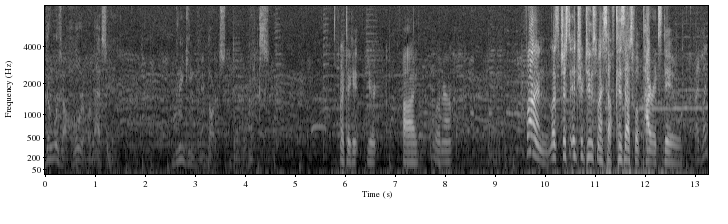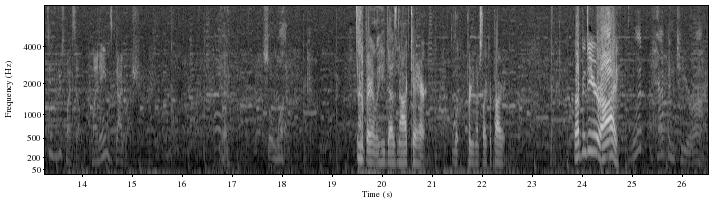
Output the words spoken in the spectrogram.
There was a horrible accident. Drinking and darts don't mix. I take it your eye went out. Fine, let's just introduce myself, because that's what pirates do. I'd like to introduce myself. My name's Guybrush. Yeah? So what? apparently he does not care. Look pretty much like a pirate. What happened to your eye? What happened to your eye?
